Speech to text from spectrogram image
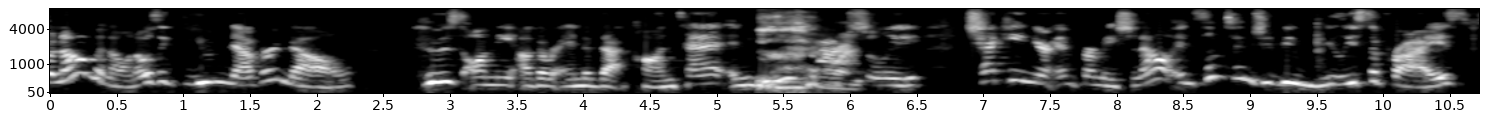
phenomenal. And I was like, you never know who's on the other end of that content and who's actually checking your information out. And sometimes you'd be really surprised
